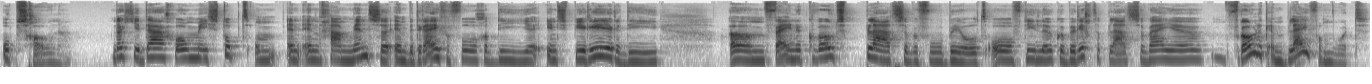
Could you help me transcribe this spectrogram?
opschonen. Dat je daar gewoon mee stopt om, en, en gaan mensen en bedrijven volgen die je inspireren, die um, fijne quotes plaatsen bijvoorbeeld. Of die leuke berichten plaatsen waar je vrolijk en blij van wordt.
